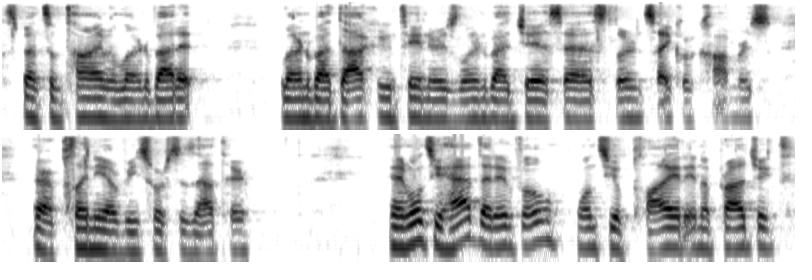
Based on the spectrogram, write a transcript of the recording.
spend some time and learn about it. Learn about Docker containers, learn about JSS, learn Sitecore Commerce. There are plenty of resources out there. And once you have that info, once you apply it in a project,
